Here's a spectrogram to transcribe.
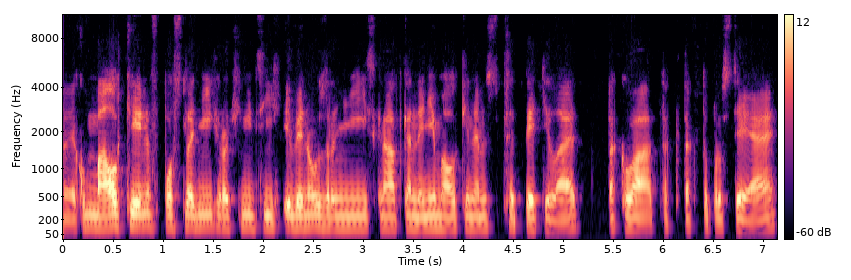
jako Malkin v posledních ročnících i vinou zranění zkrátka není Malkinem z před pěti let, taková, tak, tak to prostě je.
